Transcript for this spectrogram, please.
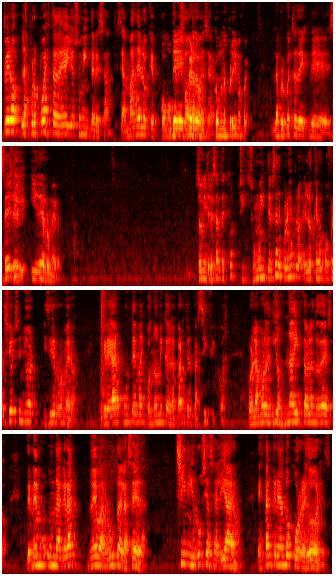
Pero las propuestas de ellos son interesantes. O sea, más de lo que como De, personas perdón, pueden ser. como nos perdimos fue la propuesta de, de Celi Celi. y de Romero. ¿Son interesantes? Por? Sí, son muy interesantes. Por ejemplo, en lo que ofreció el señor Isidro Romero, crear un tema económico de la parte del Pacífico. Por el amor de Dios, nadie está hablando de eso. Tenemos una gran nueva ruta de la seda. China y Rusia se aliaron. Están creando corredores.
